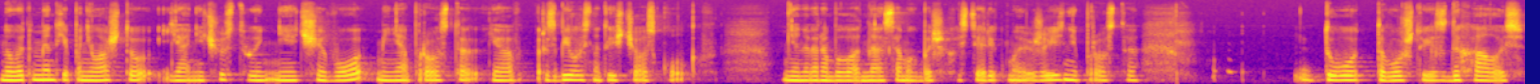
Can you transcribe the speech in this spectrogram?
но в этот момент я поняла, что я не чувствую ничего, меня просто, я разбилась на тысячу осколков. Мне, наверное, была одна из самых больших истерик в моей жизни, просто до того, что я задыхалась.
